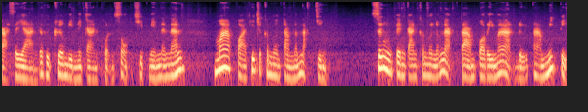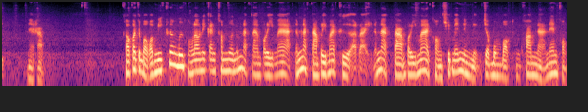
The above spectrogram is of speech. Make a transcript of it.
กาศยานก็คือเครื่องบินในการขนส่งชิปเมนต์นั้นๆ มากกว่าที่จะคำนวณตามน้ำหนักจริง ซึ่งเป็นการคำนวณน้ำหนักตามปริมาตรหรือตามมิตินะครับเขาก็จะบอกว่ามีเครื่องมือของเราในการคำนวณน้ำหนักตามปริมาตร น้ำหนักตามปริมาตรคืออะไร น้ำหนักตามปริมาตรของชิปเมนต์หนึ่งหนึ่งจะบ่งบอกถึงความหนาแน่นของ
